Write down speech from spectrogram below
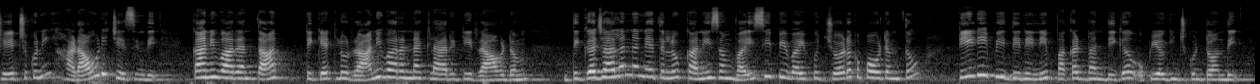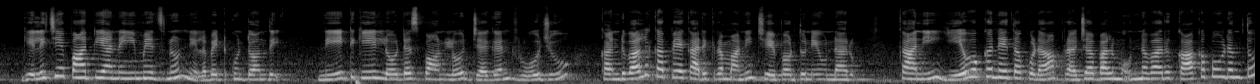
చేర్చుకుని హడావుడి చేసింది. కానీ వారంతా టికెట్లు రానివారన్న క్లారిటీ రావడం దిగ్గజాలన్న నేతలు కనీసం వైసీపీ వైపు చూడకపోవడంతో టీడీపీ దీనిని పకడ్బందీగా ఉపయోగించుకుంటోంది. గెలిచే పార్టీ అన్న ఇమేజ్ను నిలబెట్టుకుంటోంది. నేటికి లోటస్ పాండ్లో జగన్ రోజు కండువాలు కప్పే కార్యక్రమాన్ని చేపడుతూనే ఉన్నారు. కానీ ఏ ఒక్క నేత కూడా ప్రజాబలం ఉన్నవారు కాకపోవడంతో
